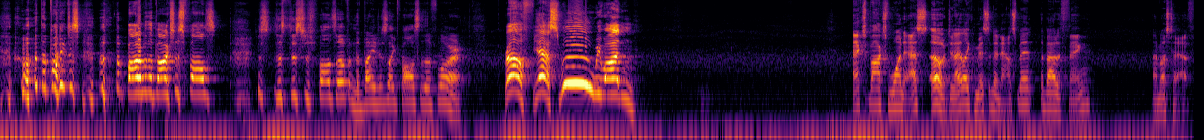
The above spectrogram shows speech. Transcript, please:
the bunny just, the bottom of the box just falls, just, just, just, just falls open. The bunny just like falls to the floor. Ralph, yes, woo, we won! Xbox One S. Oh, did I like miss an announcement about a thing? I must have.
